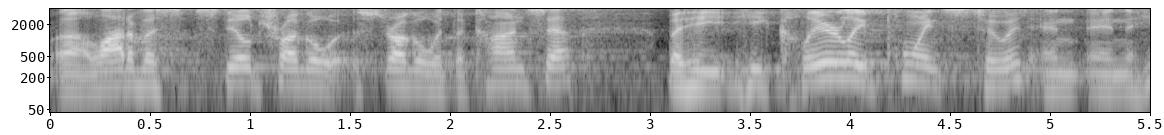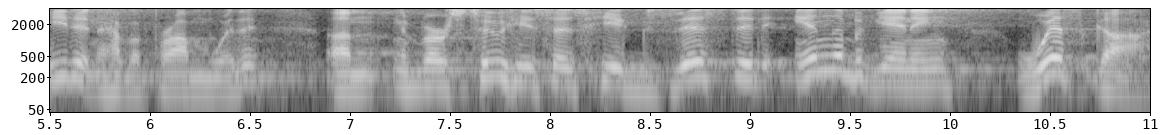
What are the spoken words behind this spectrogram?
Uh, a lot of us still struggle, struggle with the concept, but he, he clearly points to it, and, and he didn't have a problem with it. Um, in verse 2, he says, He existed in the beginning with God.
